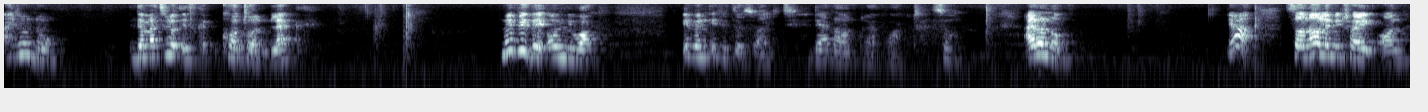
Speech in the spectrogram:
i don't know. The material is cotton like maybe they only work even if it was white the other one could have worked. So i don't know. Yeah so now let me try on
